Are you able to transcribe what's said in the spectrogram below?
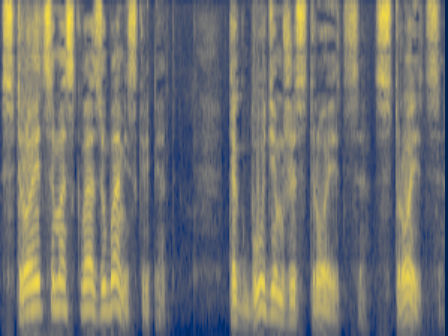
строится Москва, зубами скрипят. Так будем же строиться, строиться.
